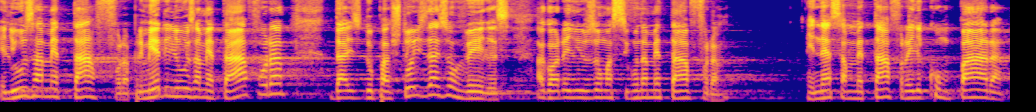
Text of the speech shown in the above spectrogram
Ele usa a metáfora. Primeiro ele usa a metáfora das, do pastor e das ovelhas. Agora ele usa uma segunda metáfora. E nessa metáfora ele compara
